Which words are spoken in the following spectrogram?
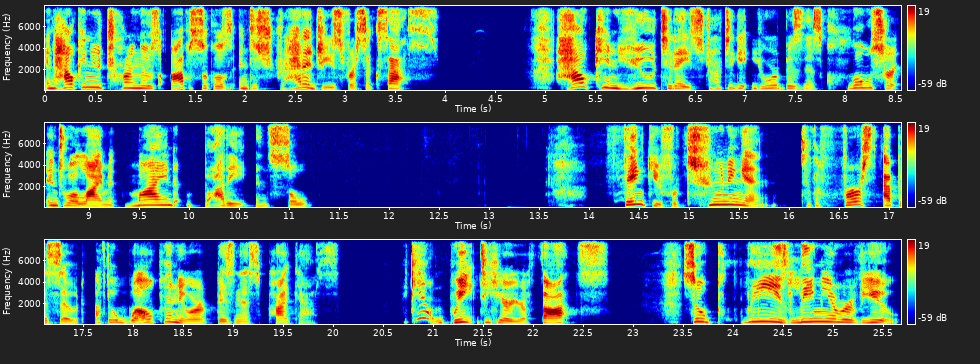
And how can you turn those obstacles into strategies for success? How can you today start to get your business closer into alignment, mind, body, and soul? Thank you for tuning in to the first episode of the Wellpreneur Business Podcast. I can't wait to hear your thoughts. So please leave me a review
